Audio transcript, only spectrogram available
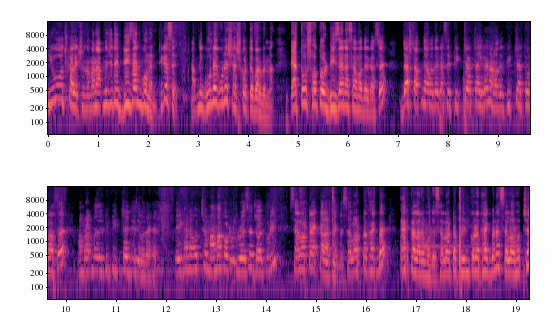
হিউজ কালেকশন মানে আপনি যদি ডিজাইন গুনেন, ঠিক আছে? আপনি গুনে গুনে শেষ করতে পারবেন না। এত শত ডিজাইন আছে আমাদের কাছে। জাস্ট আপনি আমাদের কাছে পিকচার চাইবেন, আমাদের পিকচার তোলা আছে। আমরা আপনাদেরকে পিকচার দিয়ে দেবো, দেখেন। এইখানে হচ্ছে মামা কটন রয়েছে, জয়পুরি। সালোয়ারটা এক কালার থাকবে। সালোয়ারটা থাকবে এক কালারের মধ্যে। সালোয়ারটা প্রিন্ট করা থাকবে না সালোয়ার হচ্ছে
